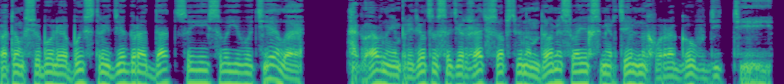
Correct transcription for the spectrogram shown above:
потом все более быстрой деградацией своего тела, а главное, им придется содержать в собственном доме своих смертельных врагов детей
